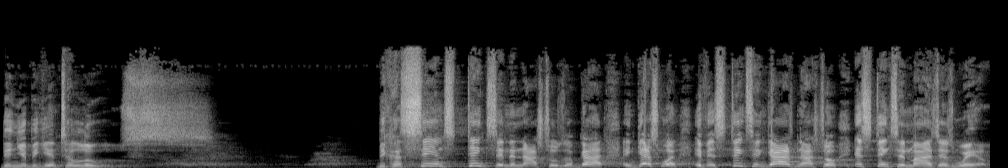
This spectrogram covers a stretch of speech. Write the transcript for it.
then you begin to lose because sin stinks in the nostrils of God. And guess what? If it stinks in God's nostril, it stinks in mine as well.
